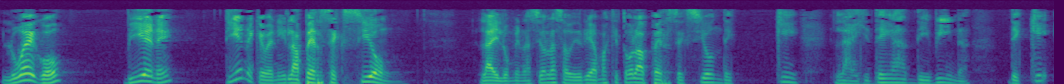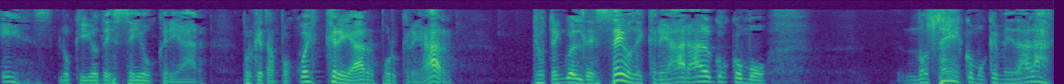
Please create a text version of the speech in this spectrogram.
Luego viene, tiene que venir la percepción, la iluminación, la sabiduría, más que todo la percepción de qué, la idea divina, de qué es lo que yo deseo crear. Porque tampoco es crear por crear. Yo tengo el deseo de crear algo como, no sé, como que me da las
